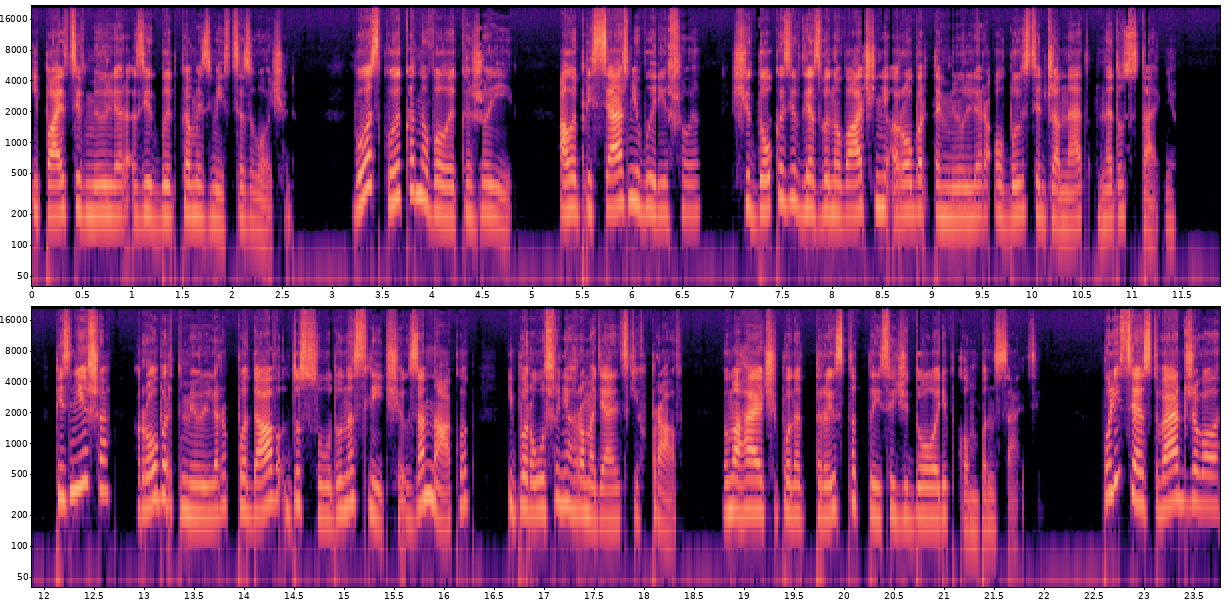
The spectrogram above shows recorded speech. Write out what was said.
і пальців Мюллера з відбитками з місця злочину. Було скликано велике журі, але присяжні вирішили, що доказів для звинувачення Роберта Мюллера у вбивстві Джанет недостатньо. Пізніше Роберт Мюллер подав до суду на слідчих за наклеп і порушення громадянських прав, вимагаючи понад 300 тисяч доларів компенсації. Поліція стверджувала,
